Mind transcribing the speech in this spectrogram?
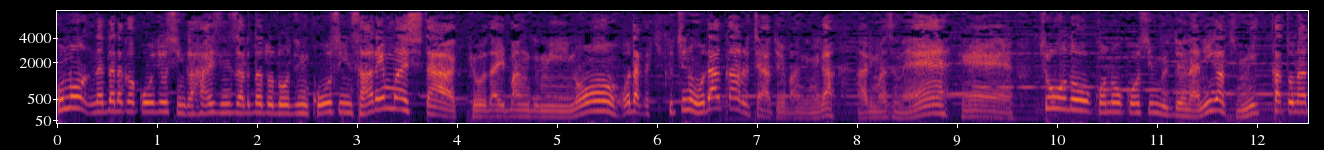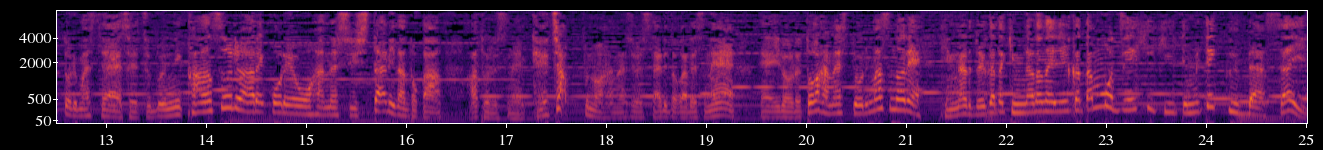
このなだらか向上心が配信されたと同時に更新されました。兄弟番組の小高菊池の小高カルチャーという番組がありますね。えー、ちょうどこの更新日というのは2月3日となっておりまして、節分に関するあれこれをお話ししたりだとか、あとですね、ケチャップの話をしたりとかですね、えー、いろいろと話しておりますので、気になるという方、気にならないという方もぜひ聞いてみてください。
